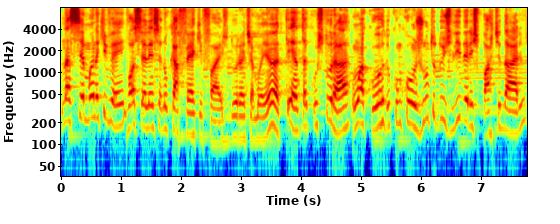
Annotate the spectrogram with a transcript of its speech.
na semana que vem, Vossa Excelência no café que faz durante a manhã, tenta costurar um acordo com o conjunto dos líderes partidários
